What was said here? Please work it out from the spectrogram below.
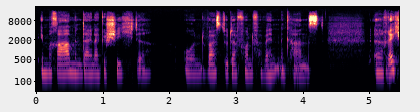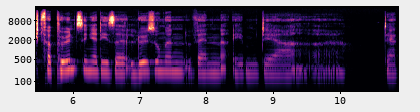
im Rahmen deiner Geschichte und was du davon verwenden kannst. Äh, recht verpönt sind ja diese Lösungen, wenn eben der, äh, der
